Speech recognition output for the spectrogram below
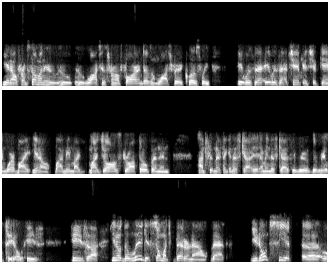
you know, from someone who who who watches from afar and doesn't watch very closely, it was that it was that championship game where my you know I mean my my jaws dropped open and I'm sitting there thinking this guy I mean this guy's the real the real deal. He's he's uh you know the league is so much better now that you don't see it uh,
